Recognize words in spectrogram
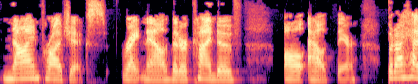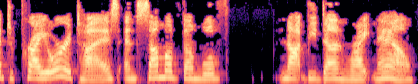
nine projects right now that are kind of all out there. But i had to prioritize and some of them will not be done right now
